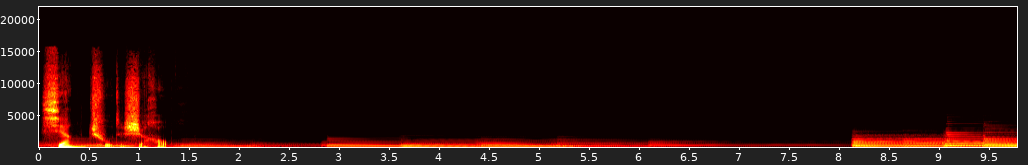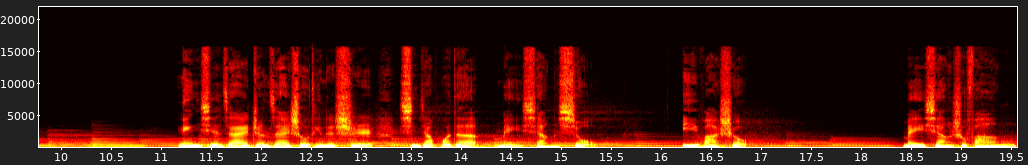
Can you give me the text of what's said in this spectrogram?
相处的时候。您现在正在收听的是新加坡的美香秀，伊娃秀。美香书房，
